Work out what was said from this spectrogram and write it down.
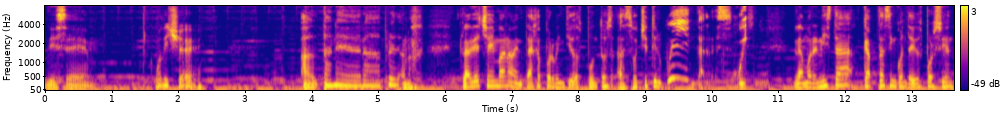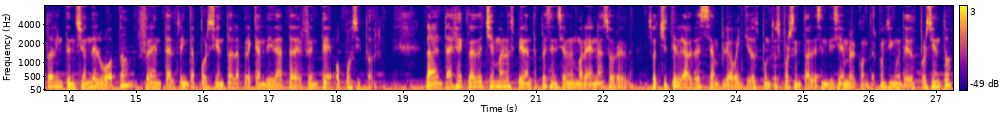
dice. ¿Cómo dice? Altanera. pre- ah, no. Claudia Sheinbaum aventaja por 22 puntos a Xochitl Galvez. La morenista capta 52% de la intención del voto frente al 30% de la precandidata del frente opositor. La ventaja de Claudio Sheinbaum, aspirante presidencial de Morena, sobre Xochitl Galvez se amplió a 22 puntos porcentuales en diciembre al contar con 52%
